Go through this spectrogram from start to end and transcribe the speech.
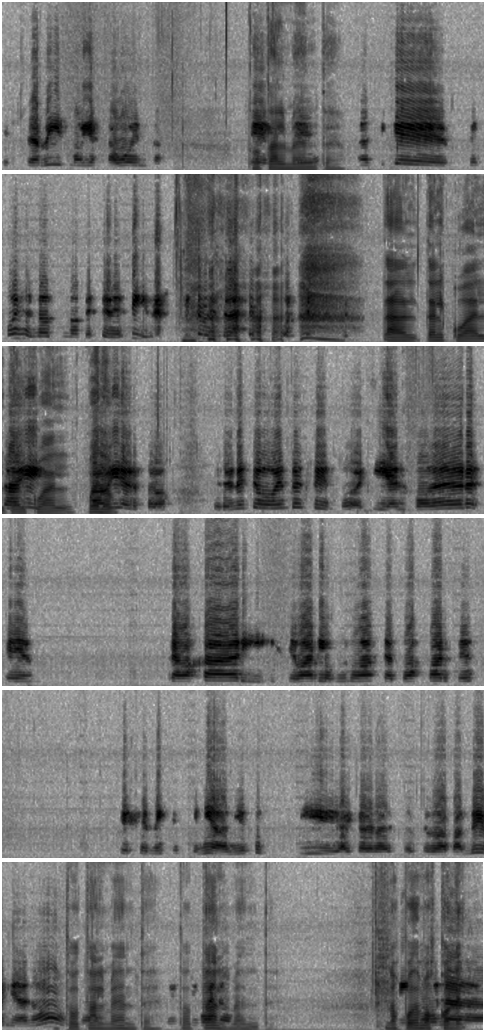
este ritmo y esta vuelta. totalmente. Este, así que después no, no te sé decir. Tal, tal cual, Está tal ahí, cual. Bueno, abierto. Pero en este momento es eso, y el poder eh, trabajar y, y llevar lo que uno hace a todas partes es, geni- es genial, y eso sí hay que agradecerse de la pandemia, ¿no? O sea, totalmente, y totalmente. Nos podemos conectar.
